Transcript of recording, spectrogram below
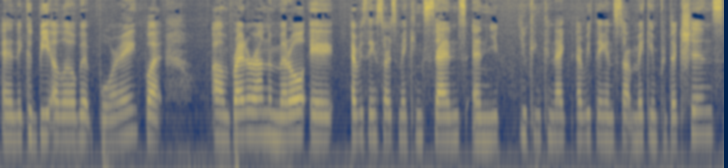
and it could be a little bit boring, but um, right around the middle, it everything starts making sense and you you can connect everything and start making predictions.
